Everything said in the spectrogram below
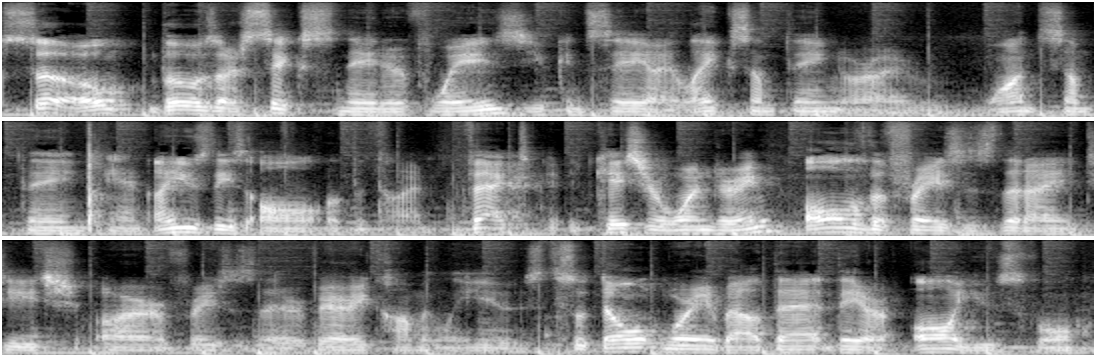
so those are six native ways you can say I like something or I want something and I use these all of the time. In fact, in case you're wondering, all of the phrases that I teach are phrases that are very commonly used. So don't worry about that, they are all useful.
